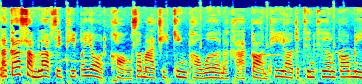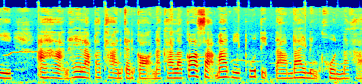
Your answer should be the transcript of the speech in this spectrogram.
แล้วก็สำหรับสิทธิประโยชน์ของสมาชิก King Power นะคะ ก่อนที่เราจะขึ้นเครื่องก็มีอาหารให้รับประทานกันก่อนนะคะ แล้วก็สามารถมีผู้ติดตามได้หนึ่งคนนะคะ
